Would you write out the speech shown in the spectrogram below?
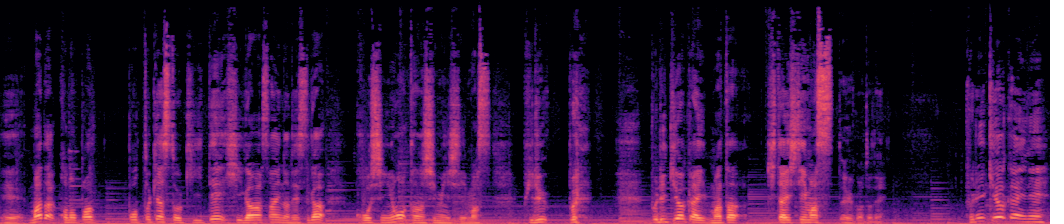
えー、まだこのポッドキャストを聞いて日が浅いのですが更新を楽しみにしています。ピルププリキュア界また期待しています。ということで。プリキュア界ね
